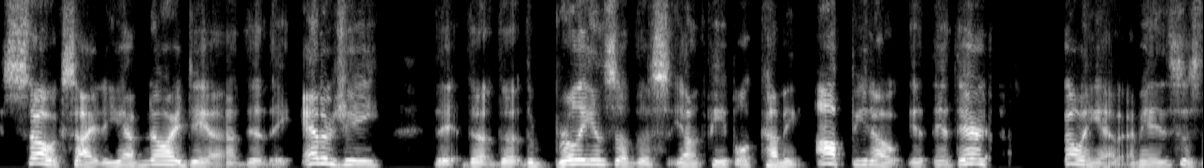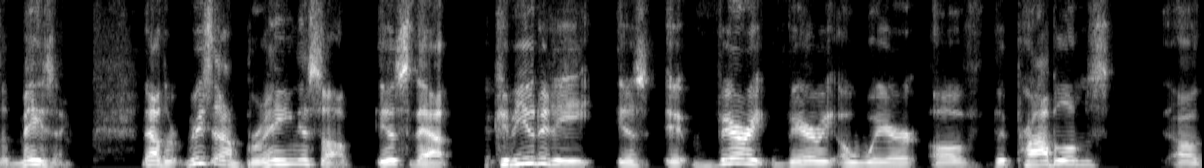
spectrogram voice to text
is so exciting. You have no idea the, the energy, the, the the the brilliance of this young people coming up. You know, it, they're going at it. I mean, this is amazing. Now, the reason I'm bringing this up is that the community is very, very aware of the problems, uh,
